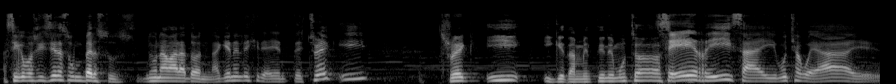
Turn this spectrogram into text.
Así como si hicieras un versus de una maratón. ¿A quién elegirías? Entre Trek y... Trek y, y que también tiene muchas... Sí, risa y mucha weá. Y...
